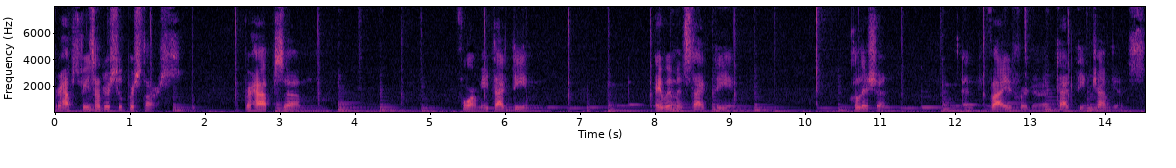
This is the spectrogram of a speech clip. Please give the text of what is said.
Perhaps face other superstars. Perhaps um, form a tag team, a women's tag team collision, and vie for the tag team champions.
